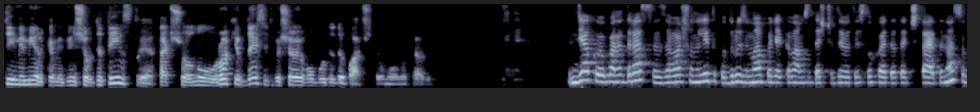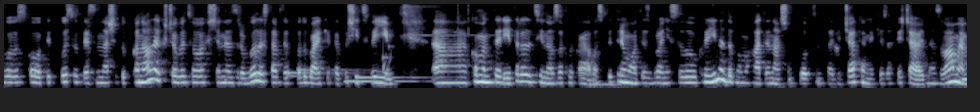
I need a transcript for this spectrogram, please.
тими мірками він ще в дитинстві, так що ну років 10 ви ще його будете бачити, умовно кажучи. Дякую, пане Тарасе, за вашу аналітику. Друзі, моя подяка вам за те, що дивитесь, слухаєте та читаєте нас. Обов'язково підписуйтесь на наш youtube канал. Якщо ви цього ще не зробили, ставте вподобайки та пишіть свої е, коментарі. Традиційно закликаю вас підтримувати Збройні Сили України, допомагати нашим хлопцям та дівчатам, які захищають нас з вами.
